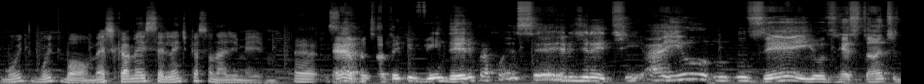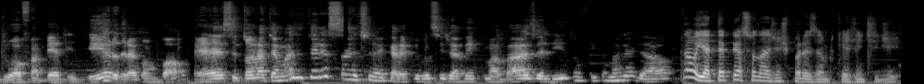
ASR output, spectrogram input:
muito, muito bom. O Mestre Kami é excelente personagem mesmo. É, É, o pessoal tem que vir dele para conhecer ele direitinho. Aí o, o Z e os restantes do alfabeto inteiro, Dragon Ball, é, se torna até mais interessante, né, cara? Que você já vem com uma base ali, então fica mais legal. Não, e até personagens, por exemplo, que a gente de-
